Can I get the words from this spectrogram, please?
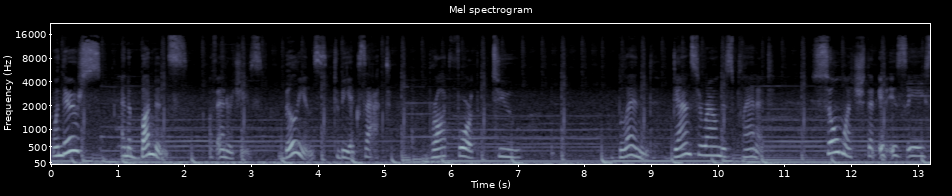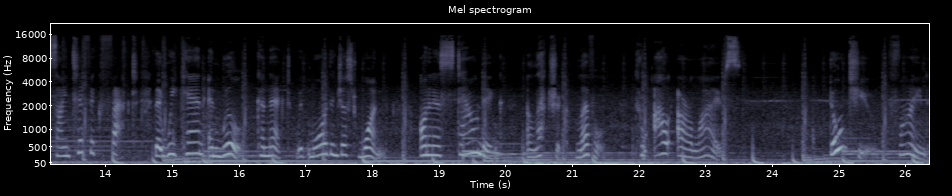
when there's an abundance of energies, billions to be exact, brought forth to blend, dance around this planet, so much that it is a scientific fact that we can and will connect with more than just one on an astounding electric level throughout our lives. Don't you find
